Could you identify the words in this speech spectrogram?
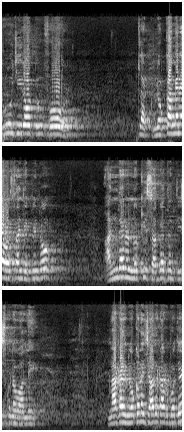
two zero two four. ఇట్లా నొక్కంగానే వస్తానని చెప్పిండ్రు. అందరూ నొక్కి సభ్యత్వం తీసుకున్న వాళ్ళే. నాకు అది నొక్కడం చేత కాకపోతే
